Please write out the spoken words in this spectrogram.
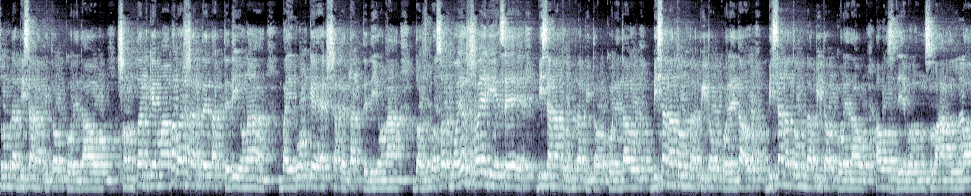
তোমরা বিছানা পৃথক করে দাও। সন্তানকে মা বাবার সাথে থাকতে দিও না, ভাই বোনকে একসাথে থাকতে দিও না। দশ বছর বয়স হয়ে গিয়েছে, বিছানা তোমরা পৃথক করে দাও, বিছানা তোমরা পৃথক করে দাও, বিছানা তোমরা পৃথক করে দাও। আওয়াজ দিয়ে বলুন সুবাহান আল্লাহ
